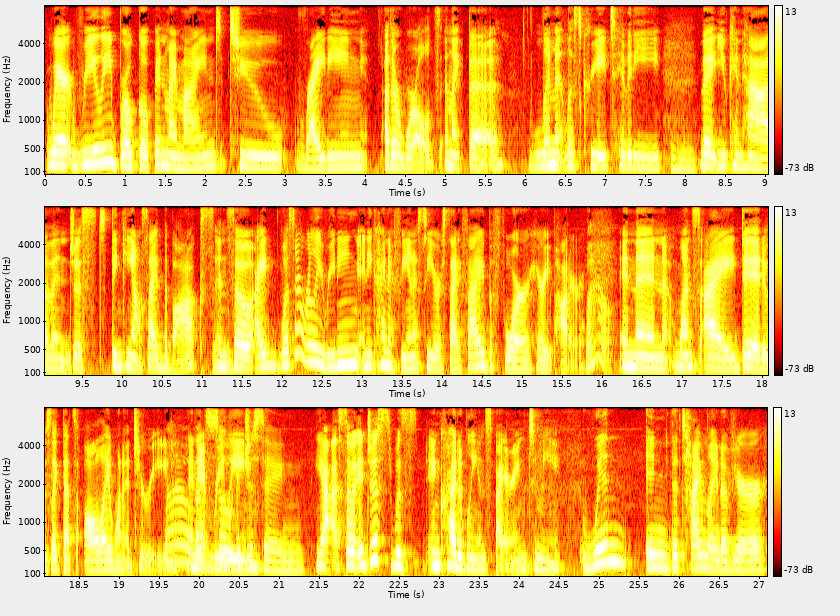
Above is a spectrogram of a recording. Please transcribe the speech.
Where it really broke open my mind to writing other worlds and like the limitless creativity mm-hmm. that you can have and just thinking outside the box. And mm-hmm. so I wasn't really reading any kind of fantasy or sci-fi before Harry Potter. Wow. And then once I did, it was like that's all I wanted to read. Wow, and that's it really so interesting. Yeah, so it just was incredibly inspiring to me. When in the timeline of your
